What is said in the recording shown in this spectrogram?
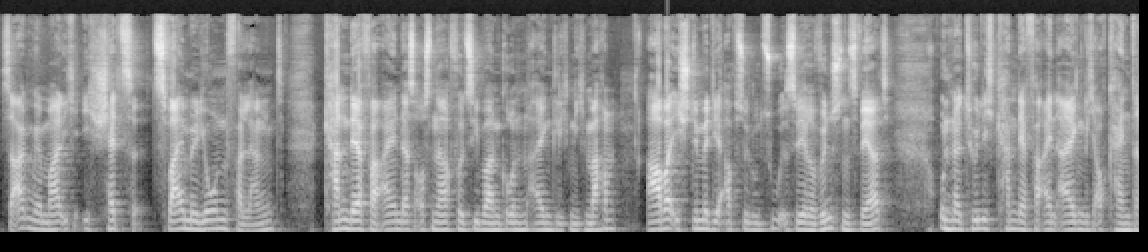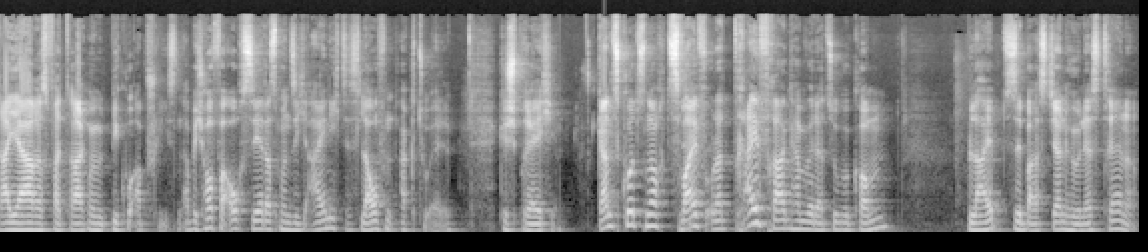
sagen wir mal, ich, ich schätze, 2 Millionen verlangt, kann der Verein das aus nachvollziehbaren Gründen eigentlich nicht machen. Aber ich stimme dir absolut zu, es wäre wünschenswert. Und natürlich kann der Verein eigentlich auch keinen Dreijahresvertrag mehr mit Biko abschließen. Aber ich hoffe auch sehr, dass man sich einigt. Es laufen aktuell Gespräche. Ganz kurz noch, zwei oder drei Fragen haben wir dazu bekommen. Bleibt Sebastian Hoeneß Trainer?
